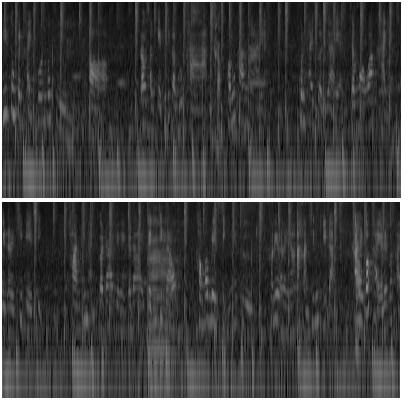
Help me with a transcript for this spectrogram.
ที่ต้องเป็นไข่ข้นก็คืออมเอ่อเราสังเกตพฤติกรรมลูกค้าครับพอลูกค้ามาเนี่ยคนไทยส่วนใหญ่อะจะมองว่าไข่อะเป็นอะไรที่เบสิกทานที่ไหนก็ได้ยังไงก็ได้ แต่ที่จริงแล้วคำว่าเบสิกเนี่ยคือเขาเรียกอะไรนะอาหารชิ้นคิดอะครั อะบไรก็ไข่อะไรก็ไข่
